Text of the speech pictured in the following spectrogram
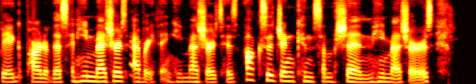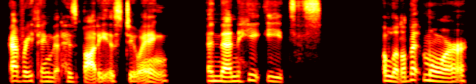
big part of this and he measures everything. He measures his oxygen consumption, he measures everything that his body is doing. And then he eats a little bit more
